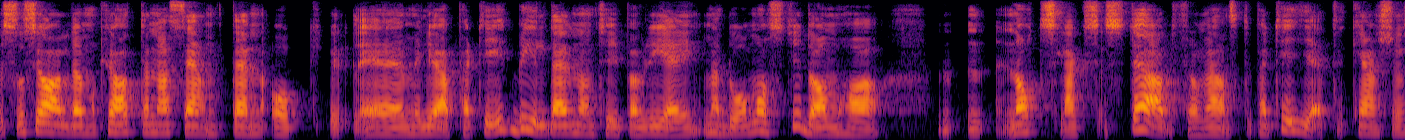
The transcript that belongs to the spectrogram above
Socialdemokraterna, Centern och eh, Miljöpartiet bildar någon typ av regering, men då måste ju de ha något slags stöd från Vänsterpartiet. Kanske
